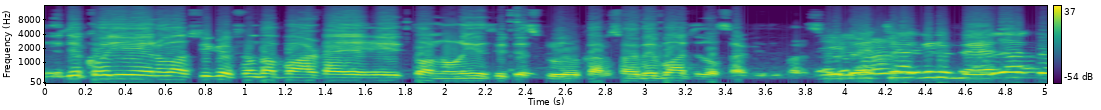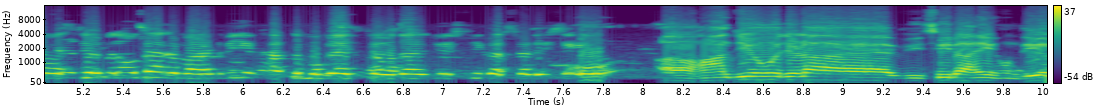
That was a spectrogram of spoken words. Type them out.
ਇਹ ਦੇਖੋ ਜੀ ਇਨਵੈਸਟੀਗੇਸ਼ਨ ਦਾ ਪਾਰਟ ਹੈ ਇਹ ਤੁਹਾਨੂੰ ਨਹੀਂ ਅਸੀਂ ਡਿਸਕਲੋਜ਼ ਕਰ ਸਕਦੇ ਬਾਅਦ ਚ ਦੱਸਾਂਗੇ ਜੀ ਪਰ ਇਹ ਬੱਚਾ ਜਿਹੜੀ ਮਹਿਲਾ ਕਾਂਸਟੇਬਲ ਉਹਦਾ ਰਿਮਾਂਡ ਵੀ ਖਤਮ ਹੋ ਗਿਆ 14 ਰਜਿਸਟਰੀ ਕਸਟਡੀ ਸੀ। ਉਹ ਹਾਂਜੀ ਉਹ ਜਿਹੜਾ ਹੈ ਵੀਸੀ ਰਾਹੀਂ ਹੁੰਦੀ ਹੈ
